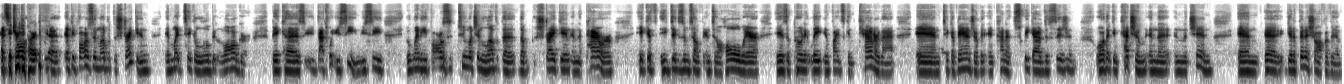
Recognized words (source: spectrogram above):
that's the tricky falls, part. Yeah, if he falls in love with the striking, it might take a little bit longer because that's what you see. You see when he falls too much in love with the the striking and the power, he gets he digs himself into a hole where his opponent late in fights can counter that and take advantage of it and kind of squeak out a decision, or they can catch him in the in the chin and uh, get a finish off of him.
